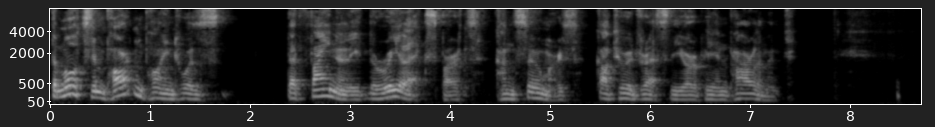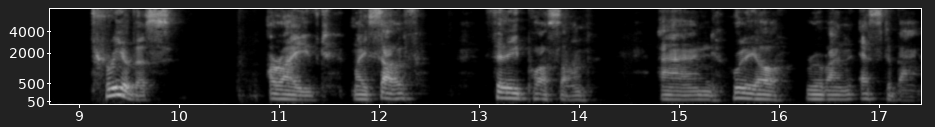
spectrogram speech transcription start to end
the most important point was that finally the real experts, consumers, got to address the European Parliament. Three of us arrived myself, Philippe Poisson, and Julio Ruban Esteban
